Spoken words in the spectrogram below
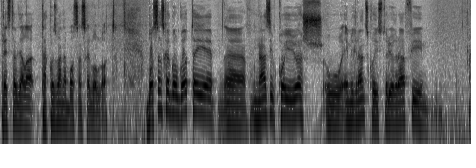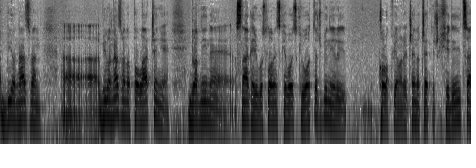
predstavljala takozvana Bosanska Golgota. Bosanska Golgota je e, naziv koji je još u emigrantskoj historiografiji bio nazvan, bilo nazvano povlačenje glavnine snaga Jugoslovenske vojske u otačbini ili kolokvijalno rečeno četničkih jedinica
